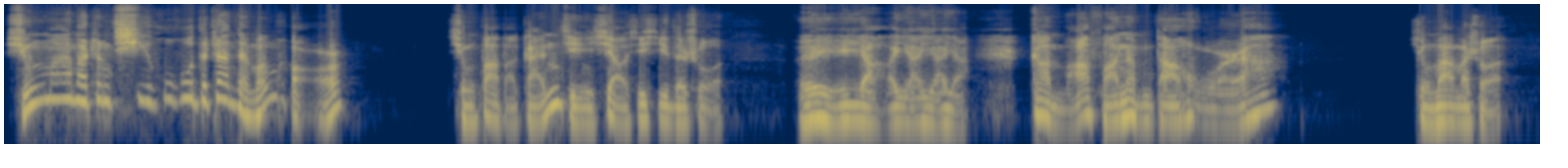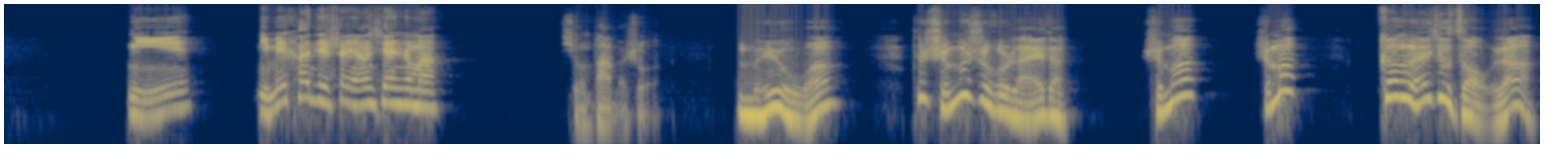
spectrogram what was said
熊妈妈正气呼呼的站在门口。熊爸爸赶紧笑嘻嘻的说：“哎呀呀呀呀，干嘛发那么大火啊？”熊妈妈说：“你，你没看见山羊先生吗？”熊爸爸说：“没有啊，他什么时候来的？什么什么？刚来就走了。”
